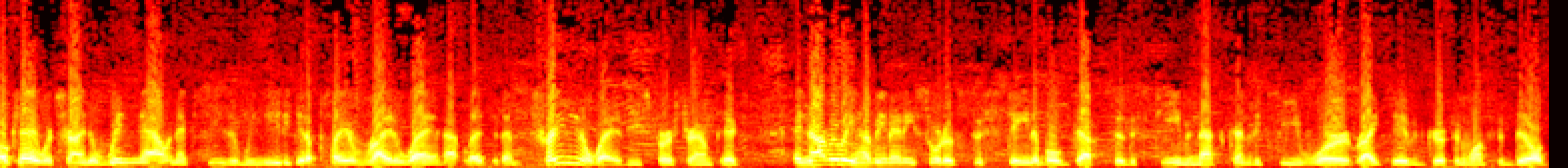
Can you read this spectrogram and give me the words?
okay. We're trying to win now next season. We need to get a player right away, and that led to them trading away these first round picks and not really having any sort of sustainable depth to this team. And that's kind of the key word, right? David Griffin wants to build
